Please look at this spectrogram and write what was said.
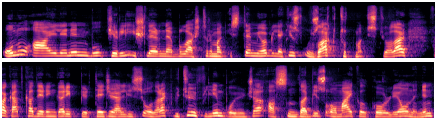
Onu ailenin bu kirli işlerine bulaştırmak istemiyor. Bilakis uzak tutmak istiyorlar. Fakat kaderin garip bir tecellisi olarak bütün film boyunca aslında biz o Michael Corleone'nin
